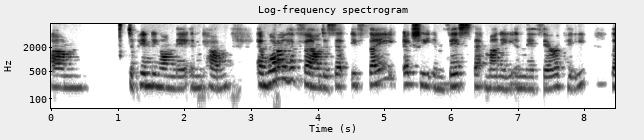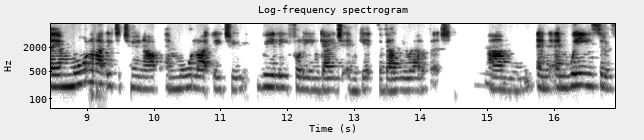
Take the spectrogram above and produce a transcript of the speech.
um, depending on their income. And what I have found is that if they actually invest that money in their therapy, they are more likely to turn up and more likely to really fully engage and get the value out of it. Mm. Um, and and we sort of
